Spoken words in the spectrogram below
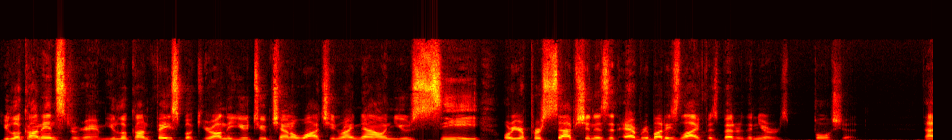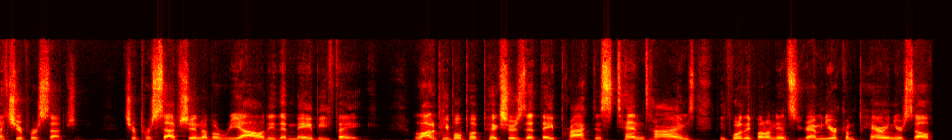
You look on Instagram, you look on Facebook, you're on the YouTube channel watching right now, and you see, or your perception is that everybody's life is better than yours. Bullshit. That's your perception. It's your perception of a reality that may be fake. A lot of people put pictures that they practice 10 times before they put on Instagram, and you're comparing yourself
